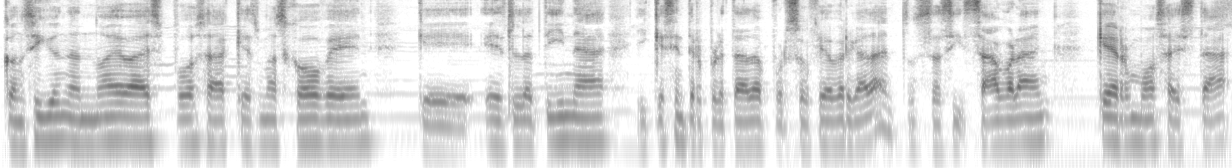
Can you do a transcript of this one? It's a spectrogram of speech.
consigue una nueva esposa que es más joven, que es latina y que es interpretada por Sofía Vergara. Entonces así sabrán qué hermosa está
